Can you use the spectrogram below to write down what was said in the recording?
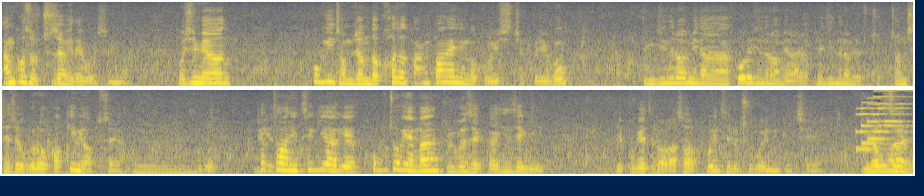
암컷으로 추정이 되고 있습니다. 보시면 폭이 점점 더 커져 빵빵해진 거 보이시죠? 그리고 등지느러미나 꼬리지느러미, 배지느러미 전체적으로 꺾임이 없어요. 그리고 패턴이 특이하게 폭 쪽에만 붉은색과 흰색이 예쁘게 들어가서 포인트를 주고 있는 개체예요. 이런 거는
